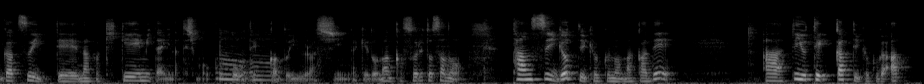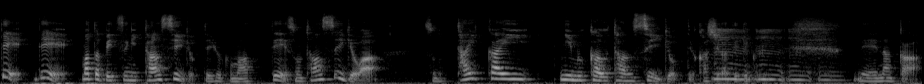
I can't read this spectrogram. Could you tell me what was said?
がついてなんか奇形みたいになってしまうことうんうん。を鉄火というらしいんだけど、なんかそれとその「淡水魚」っていう曲の中であっていう「鉄火」っていう曲があってでまた別に「淡水魚」っていう曲もあってその淡水魚はその大会に向かう淡水魚っていう歌詞が出てくる、うんうん。でなんか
